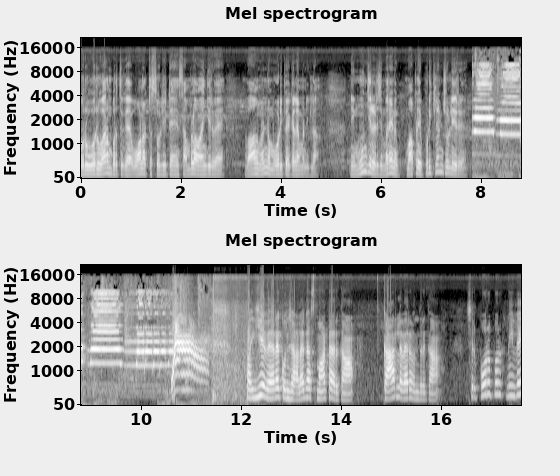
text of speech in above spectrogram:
ஒரு ஒரு வாரம் பொறுத்துக்க. ஓனர்கிட்ட சொல்லிட்டேன். சம்பளம் வாங்கிடுவேன் வாங்கணும்னு நம்ம ஓடி போய் கல்யாணம் பண்ணிக்கலாம். நீ மூஞ்சில் அடிச்ச மாதிரி எனக்கு மாப்பிள்ளைய பிடிக்கலன்னு சொல்லிடு பையன் வேற கொஞ்சம் அழகா ஸ்மார்ட்டா இருக்கான். கார்ல வேற வந்திருக்கான். சரி போற போற. நீ வை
